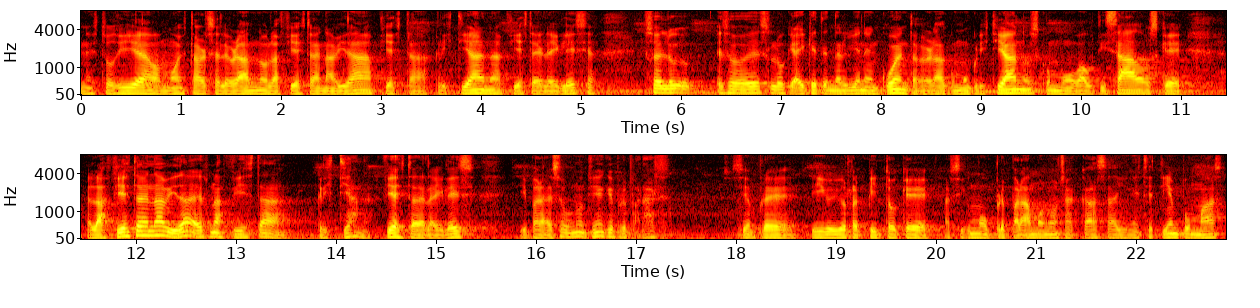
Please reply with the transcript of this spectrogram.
en estos días vamos a estar celebrando la fiesta de Navidad, fiesta cristiana, fiesta de la iglesia. Eso es, lo, eso es lo que hay que tener bien en cuenta, ¿verdad? Como cristianos, como bautizados, que la fiesta de Navidad es una fiesta cristiana, fiesta de la iglesia. Y para eso uno tiene que prepararse. Siempre digo y repito que así como preparamos nuestra casa y en este tiempo más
